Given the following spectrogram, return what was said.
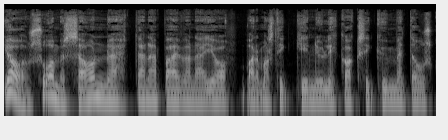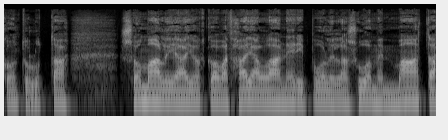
Joo, Suomessa on tänä päivänä jo varmastikin yli 20 uskoon tullutta Somaliaa, jotka ovat hajallaan eri puolilla Suomen maata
